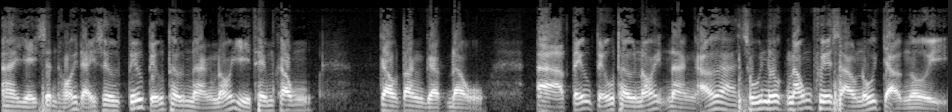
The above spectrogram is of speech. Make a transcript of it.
À vậy xin hỏi đại sư, tiếu tiểu thư nàng nói gì thêm không? Cao Tăng gật đầu. À, Tiếu Tiểu Thư nói nàng ở à, suối nước nóng phía sau núi chờ người.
